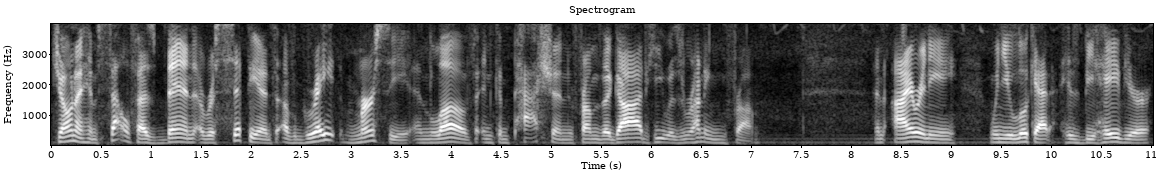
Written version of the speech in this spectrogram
Jonah himself has been a recipient of great mercy and love and compassion from the God he was running from. An irony when you look at his behavior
